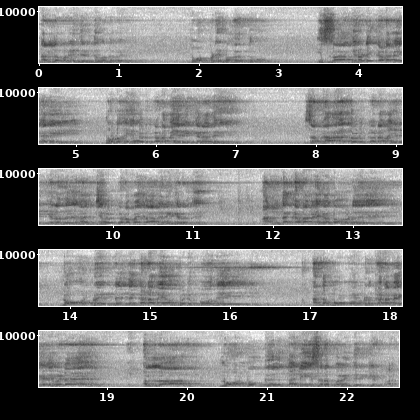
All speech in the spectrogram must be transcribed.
நல்ல முறையில் தெரிந்து கொள்ள வேண்டும். நோன்புடைய மகத்துவம். இஸ்லாத்தினுடைய கடமைகளில் தொழுகை ஒரு கடமை இருக்கிறது. ஜகாத் ஒரு கடமை இருக்கிறது. ஹஜ் ஒரு கடமை தான் இருக்கிறது. அந்த கடமைகளோடு நோன்பு என்ற இந்த கடமையை ஒப்பிடும்போது அந்த மூன்று கடமைகளை விட அல்லாஹ் நோன்புக்கு தனி சிறப்பு வைத்திருக்கின்றான்.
